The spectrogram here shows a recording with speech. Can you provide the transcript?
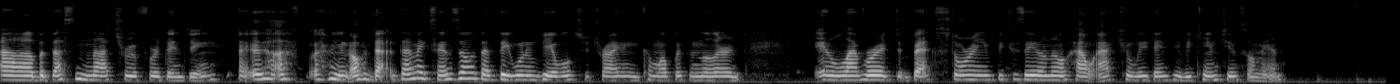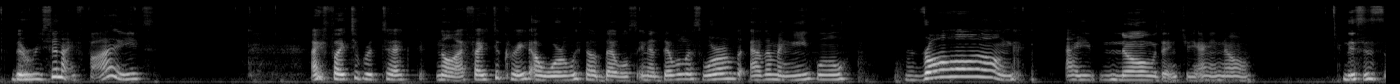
Uh, but that's not true for Denji. I, I, I mean, oh, that, that makes sense though, that they wouldn't be able to try and come up with another elaborate backstory because they don't know how actually Denji became Chainsaw Man. The reason I fight I fight to protect, no, I fight to create a world without devils. In a devilless world, Adam and Eve will... Wrong! I know, Denji, I know. This is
